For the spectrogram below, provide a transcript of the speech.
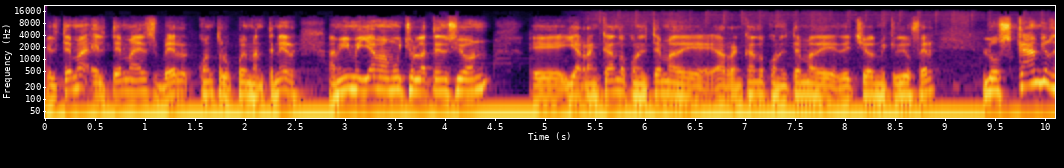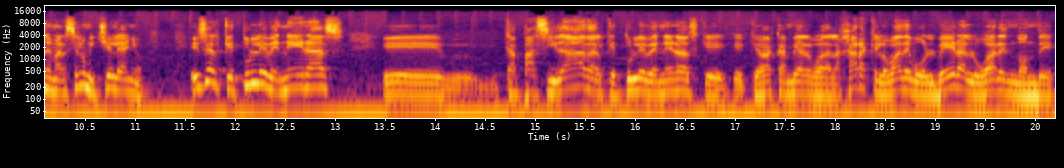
El tema, el tema es ver cuánto lo puede mantener. A mí me llama mucho la atención, eh, y arrancando con el tema de, arrancando con el tema de, de Chivas, mi querido Fer, los cambios de Marcelo Michele Año es al que tú le veneras eh, capacidad, al que tú le veneras que, va a cambiar al Guadalajara, que lo va a devolver al lugar en donde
